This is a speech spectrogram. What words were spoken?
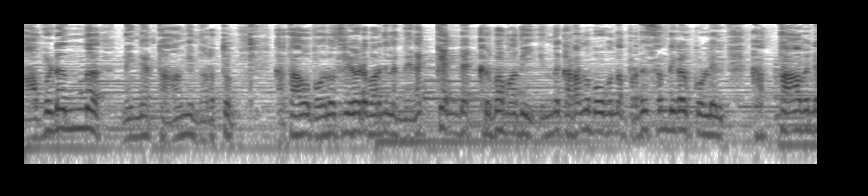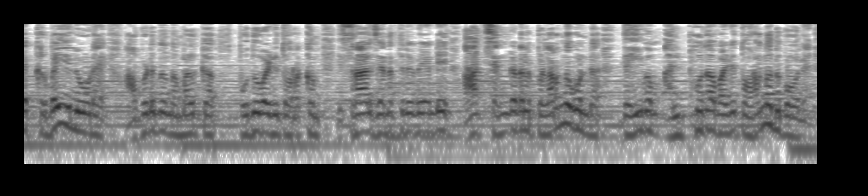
അവിടുന്ന് നിന്നെ താങ്ങി നിർത്തും. കർത്താവ് പൗലോസ്ലിഹയോട് പറഞ്ഞില്ല നിനക്ക് എന്റെ കൃപ മതി. ഇന്ന് കടന്നു പോകുന്ന പ്രതിസന്ധികൾക്കുള്ളിൽ കർത്താവിന്റെ കൃപയിലൂടെ അവിടുന്ന് നമ്മൾക്ക് പുതുവഴി തുറക്കും. ഇസ്രായേൽ ജനത്തിനു വേണ്ടി ആ ചെങ്കടൽ പിളർന്നുകൊണ്ട് ദൈവം അത്ഭുത വഴി തുറന്നതുപോലെ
